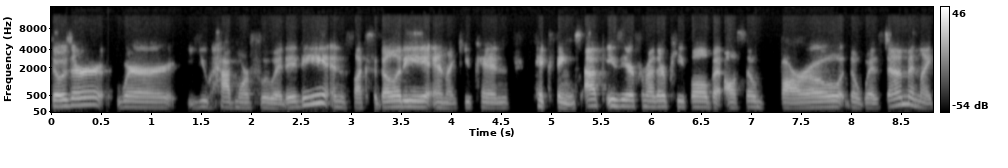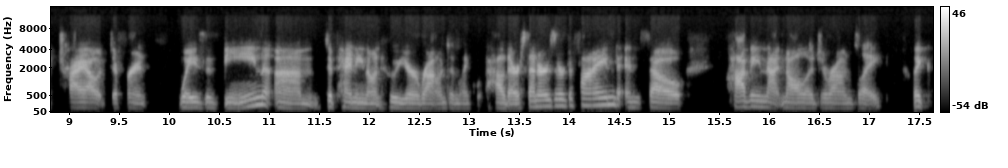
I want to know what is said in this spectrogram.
those are where you have more fluidity and flexibility and like you can pick things up easier from other people but also borrow the wisdom and like try out different ways of being um, depending on who you're around and like how their centers are defined. And so having that knowledge around like like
